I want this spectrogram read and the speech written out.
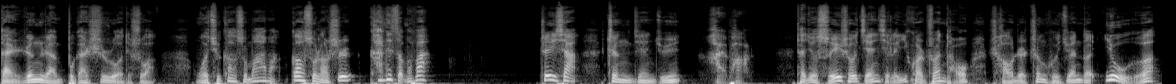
但仍然不甘示弱地说：“我去告诉妈妈，告诉老师，看你怎么办。”这下郑建军害怕了，他就随手捡起了一块砖头，朝着郑慧娟的右额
